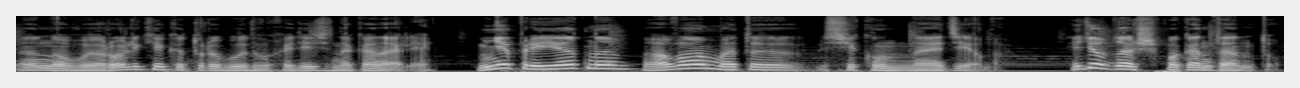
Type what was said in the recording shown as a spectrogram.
новые ролики, которые будут выходить на канале. Мне приятно, а вам это секундное дело. Идем дальше по контенту.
